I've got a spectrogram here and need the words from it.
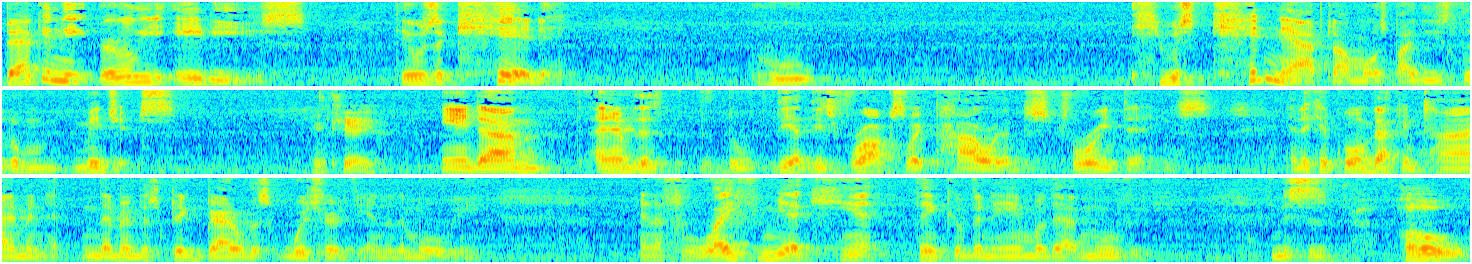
Back in the early '80s, there was a kid who he was kidnapped almost by these little midgets, Okay. and um, I remember the, the, they had these rocks of like power that destroyed things, and they kept going back in time, and, and remember this big battle with this wizard at the end of the movie, and for the life of me, I can't think of the name of that movie, and this is Oh,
